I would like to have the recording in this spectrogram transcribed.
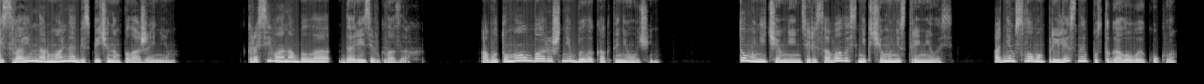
и своим нормально обеспеченным положением. Красива она была до рези в глазах. А вот ума у барышни было как-то не очень. Тома ничем не интересовалась, ни к чему не стремилась. Одним словом, прелестная пустоголовая кукла.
